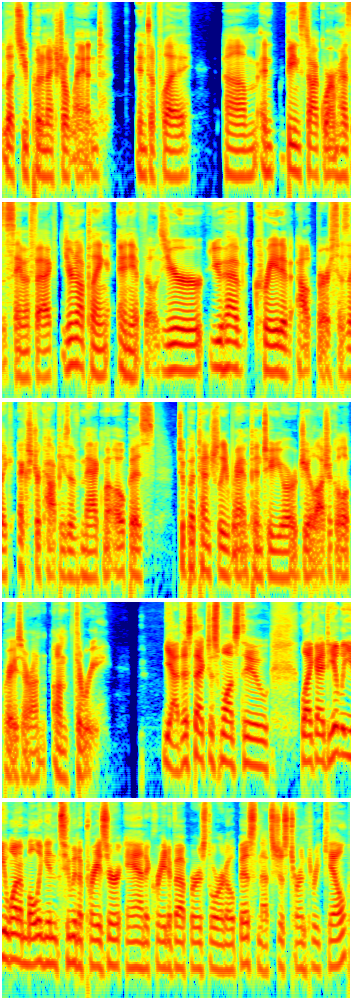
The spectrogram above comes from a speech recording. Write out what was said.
lets you put an extra land into play. Um, and Beanstalk Wurm has the same effect. You're not playing any of those. You're you have creative outbursts as like extra copies of Magma Opus to potentially ramp into your geological appraiser on on three. yeah, this deck just wants to, like, ideally you want to mulligan to an appraiser and a creative outburst or an opus, and that's just turn three kill.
